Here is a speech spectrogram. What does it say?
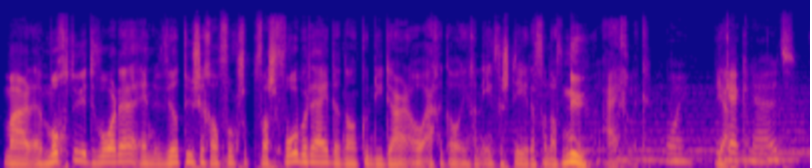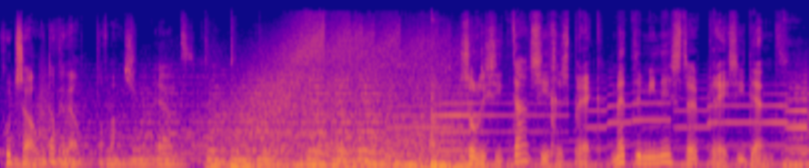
Maar eh, mocht u het worden en wilt u zich alvast voorbereiden, dan kunt u daar al eigenlijk al in gaan investeren vanaf nu eigenlijk. Mooi. Ja. Kijk ernaar uit. Goed zo, dank u wel, nogmaals. Bedankt. Sollicitatiegesprek met de minister-president.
